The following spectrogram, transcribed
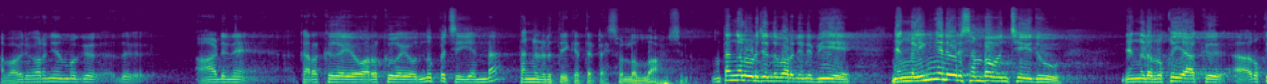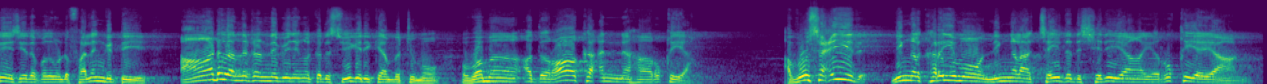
അപ്പോൾ അവർ പറഞ്ഞു നമുക്ക് ഇത് ആടിനെ കറക്കുകയോ അറക്കുകയോ ഒന്നിപ്പോൾ ചെയ്യേണ്ട തങ്ങളുടെ അടുത്തേക്ക് എത്തട്ടെ സൊല്ലാഹുസ്ലം തങ്ങളോട് ചെന്ന് പറഞ്ഞു നബിയെ ഞങ്ങൾ ഇങ്ങനെ ഒരു സംഭവം ചെയ്തു. ഞങ്ങളുടെ റുക്കയാക്ക് റുക്കയെ ചെയ്തപ്പോൾ അതുകൊണ്ട് ഫലം കിട്ടി. ആട് തന്നിട്ടുണ്ട് നബി ഞങ്ങൾക്കത് സ്വീകരിക്കാൻ പറ്റുമോ? അബൂ സയ്യിദ് നിങ്ങൾക്കറിയുമോ? നിങ്ങളാ ചെയ്തത് ശരിയായ റുഖിയയാണ്.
